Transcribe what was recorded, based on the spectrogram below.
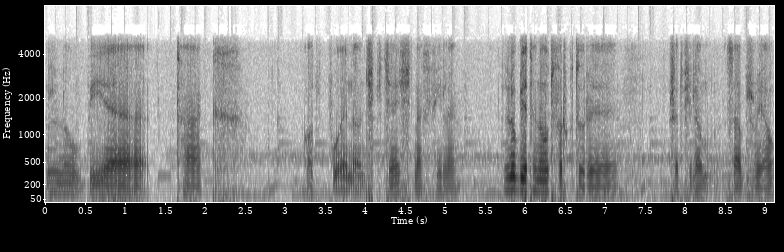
lubię tak odpłynąć gdzieś na chwilę. Lubię ten utwór, który przed chwilą zabrzmiał.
